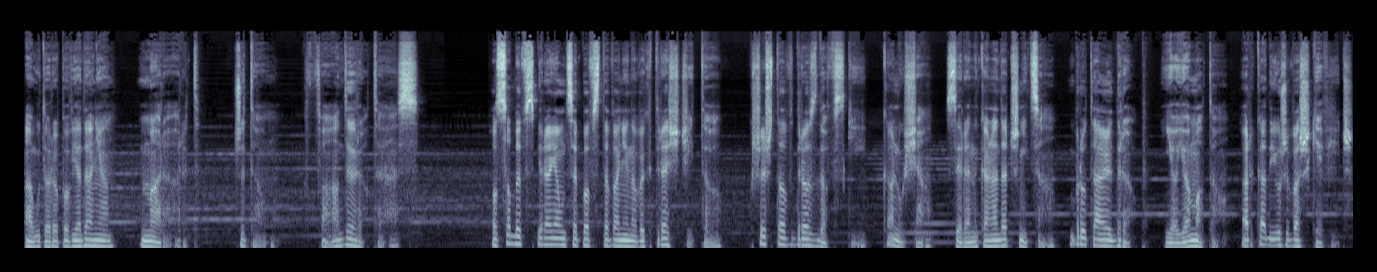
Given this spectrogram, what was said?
Autor opowiadania Marart czytał Kwadyrotes. Osoby wspierające powstawanie nowych treści to Krzysztof Drozdowski, Kalusia, Syrenka Ladacznica, Brutal Drop, Jojomoto, Arkadiusz Waszkiewicz,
